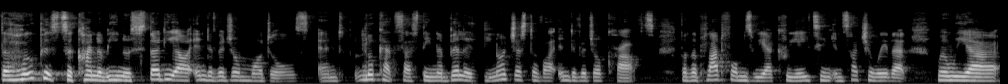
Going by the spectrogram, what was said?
the hope is to kind of you know study our individual models and look at sustainability not just of our individual crafts but the platforms we are creating in such a way that when we are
